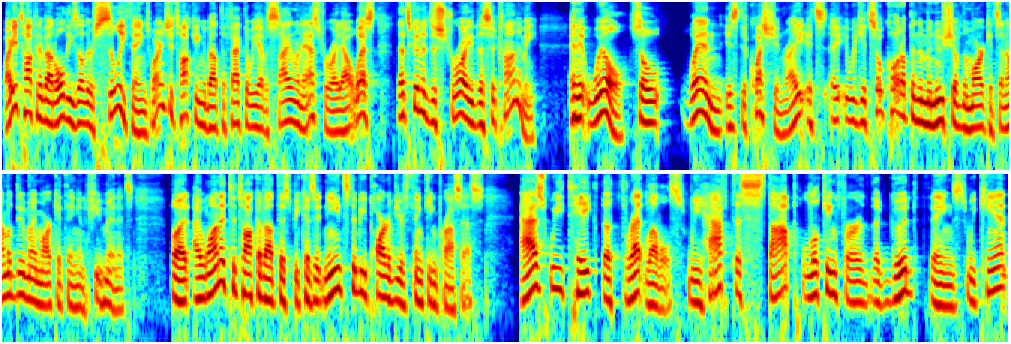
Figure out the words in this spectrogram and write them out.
Why are you talking about all these other silly things? Why aren't you talking about the fact that we have a silent asteroid out west that's going to destroy this economy?" And it will. So when is the question, right? It's uh, we get so caught up in the minutia of the markets, and I'm gonna do my market thing in a few minutes. But I wanted to talk about this because it needs to be part of your thinking process as we take the threat levels, we have to stop looking for the good things. We can't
